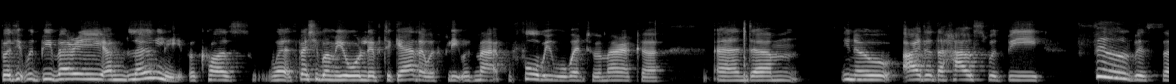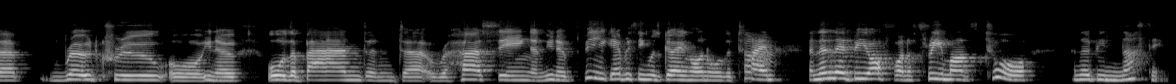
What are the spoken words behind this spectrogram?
But it would be very um, lonely because, when, especially when we all lived together with Fleetwood Mac before we all went to America, and um, you know, either the house would be filled with uh, road crew or you know all the band and uh, rehearsing and you know big everything was going on all the time. And then they'd be off on a three month tour and there'd be nothing.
